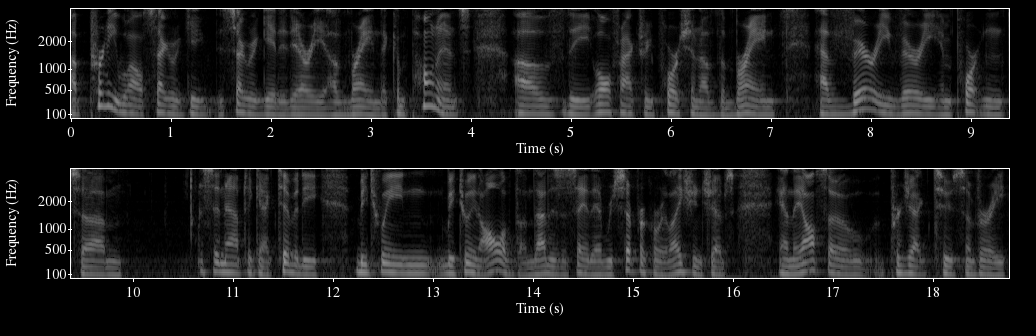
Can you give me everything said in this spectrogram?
a pretty well segregated, segregated area of brain. The components of the olfactory portion of the brain have very, very important. Um, synaptic activity between between all of them. That is to say, they have reciprocal relationships, and they also project to some very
